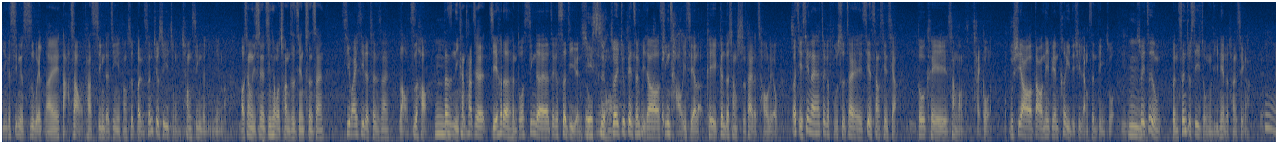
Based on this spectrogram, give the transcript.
一个新的思维来打造它新的经营方式，本身就是一种创新的理念嘛。好像你现在今天我穿这件衬衫。C Y C 的衬衫老字号，但是你看它这结合了很多新的这个设计元素，所以就变成比较新潮一些了，可以跟得上时代的潮流。而且现在它这个服饰在线上线下都可以上网采购了，不需要到那边特意的去量身定做。嗯，所以这种本身就是一种理念的创新啊。嗯，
